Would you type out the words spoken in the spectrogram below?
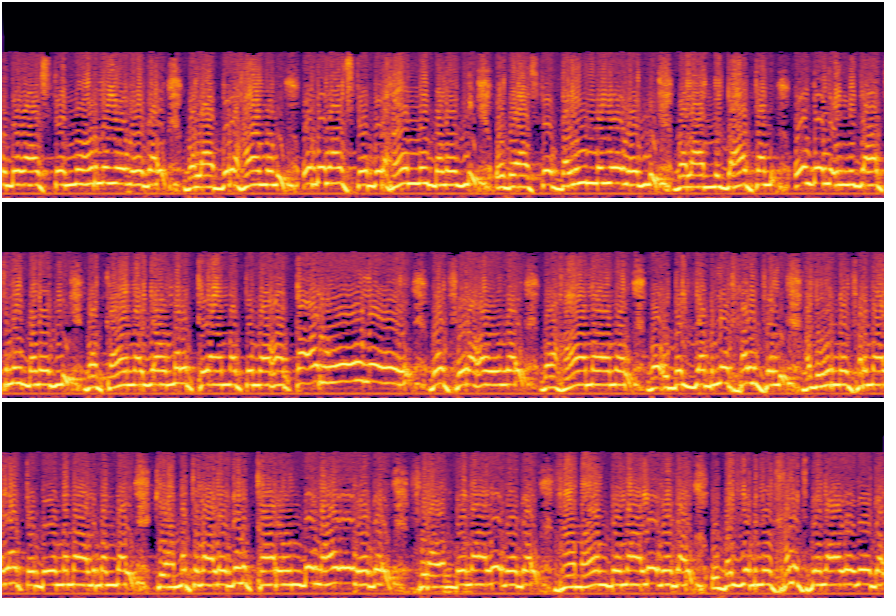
اندر واسطے نور نہیں ہوے گا بلا برہان اندر واسطے برہان نہیں بنے گی وہ دلیل نہیں ہوے گی بلا نجاتن اندر نجات نہیں بنے گی۔ وہ کان یوم القیامت نہ کارون وہ فراؤن وہ حامان وہ ابی ابن خلف۔ حضور نے فرمایا تو بے نماز بندہ قیامت والے دن کارون دے نال ہوے گا فراؤن دے نال ہوے گا حامان دے نال ہوے گا ابی ابن خلف دے نال ہوے گا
